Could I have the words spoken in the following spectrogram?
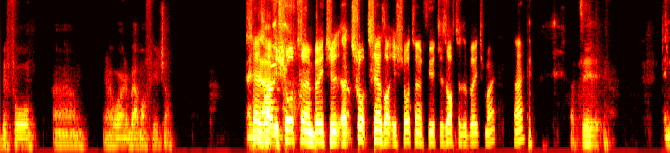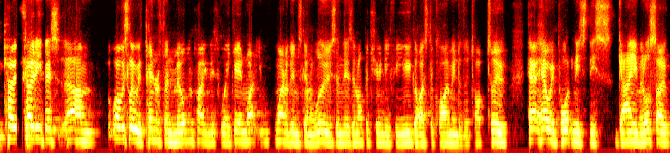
before um, you know worrying about my future. Sounds like your short term beach. Uh, short sounds like your short term future's off to the beach, mate. Eh? That's it. And Cody, there's um, obviously with Penrith and Melbourne playing this weekend, one, one of them's going to lose, and there's an opportunity for you guys to climb into the top two. How, how important is this game? And also,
